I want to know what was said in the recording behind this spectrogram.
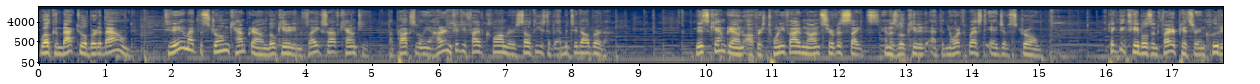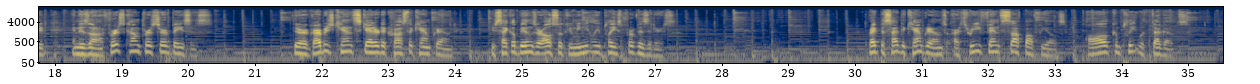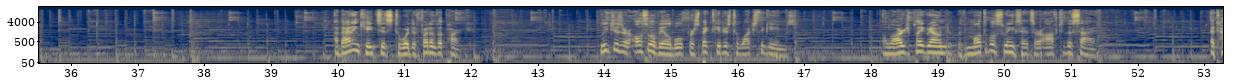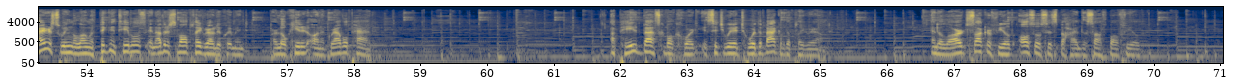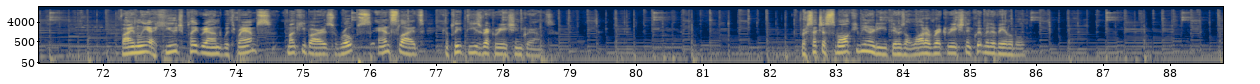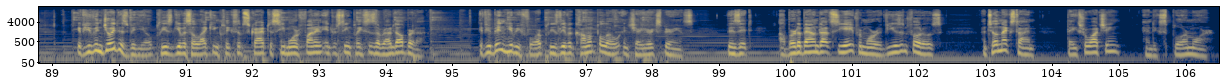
Welcome back to Alberta Bound. Today I'm at the Strome Campground located in Flagstaff County, approximately 155 kilometers southeast of Edmonton, Alberta. This campground offers 25 non-service sites and is located at the northwest edge of Strome. Picnic tables and fire pits are included and is on a first come first served basis. There are garbage cans scattered across the campground. Recycle bins are also conveniently placed for visitors. Right beside the campgrounds are three fenced softball fields, all complete with dugouts. A batting cage sits toward the front of the park. Bleachers are also available for spectators to watch the games. A large playground with multiple swing sets are off to the side. A tire swing along with picnic tables and other small playground equipment are located on a gravel pad. A paved basketball court is situated toward the back of the playground and a large soccer field also sits behind the softball field. Finally, a huge playground with ramps, monkey bars, ropes, and slides complete these recreation grounds. For such a small community, there is a lot of recreation equipment available. If you've enjoyed this video, please give us a like and click subscribe to see more fun and interesting places around Alberta. If you've been here before, please leave a comment below and share your experience. Visit albertabound.ca for more reviews and photos. Until next time, thanks for watching and explore more.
